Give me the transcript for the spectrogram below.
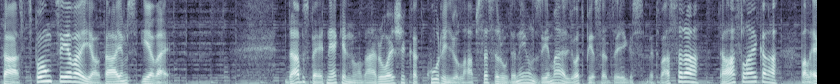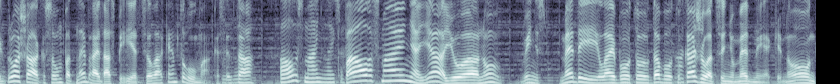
stāsts. Punkts ievai, jautājums ievai. Dabas pētnieki ir novērojuši, ka kuriļu lapsas rudenī un ziemā ir ļoti piesardzīgas, bet vasarā tās laikā paliek drošākas un pat nebaidās pieiet cilvēkiem tūmā. Kas ir tā? Spalvas maiņa laikā. Spalvas maiņa, jā, jo nu, viņas medīja, lai būtu dabūtu kažociņu mednieki. Nu, un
